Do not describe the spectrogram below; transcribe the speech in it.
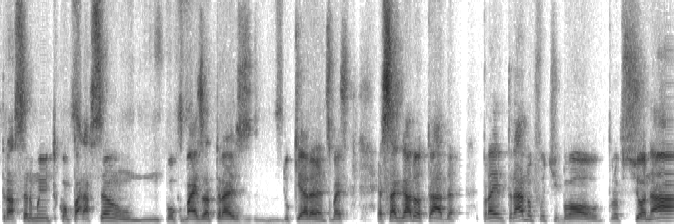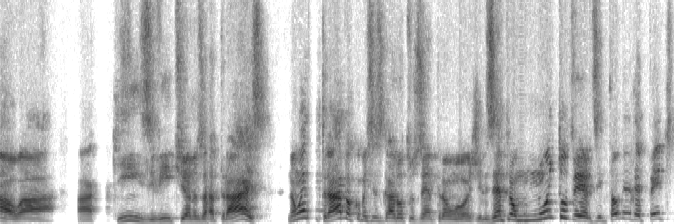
traçando muito comparação um pouco mais atrás do que era antes, mas essa garotada, para entrar no futebol profissional há, há 15, 20 anos atrás, não entrava como esses garotos entram hoje. Eles entram muito verdes. Então, de repente,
